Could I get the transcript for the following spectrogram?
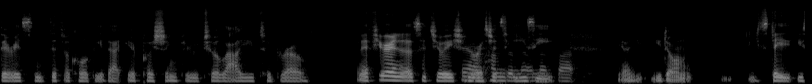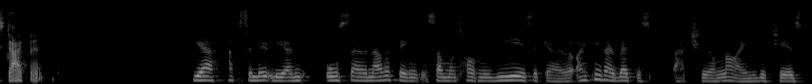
there is some difficulty that you're pushing through to allow you to grow and if you're in a situation yeah, where it's just easy you know you don't you stay you stagnant yeah absolutely and also another thing someone told me years ago i think i read this actually online which is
